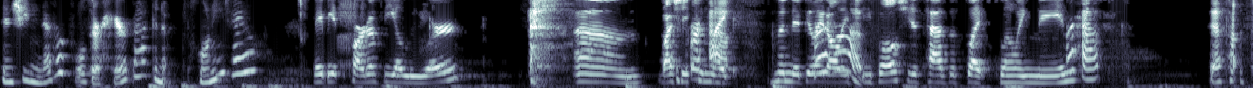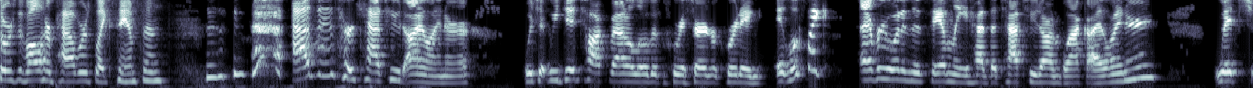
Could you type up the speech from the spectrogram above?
and she never pulls her hair back in a ponytail? Maybe it's part of the allure. Um, why she can like Perhaps. manipulate all these people. She just has this like flowing mane. Perhaps. That's the source of all her powers, like Samson. As is her tattooed eyeliner, which we did talk about a little bit before we started recording. It looks like everyone in this family had the tattooed on black eyeliner, which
